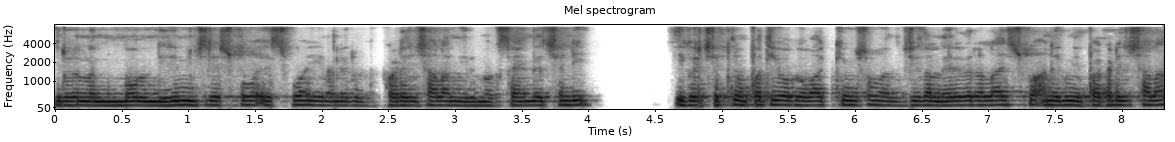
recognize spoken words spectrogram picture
మీరు మమ్మల్ని నిర్మించిన యశ్వ ఈ నెలకు ప్రకటించాలా? మీరు మాకు సాయం తెచ్చండి ఇక చెప్పిన ప్రతి ఒక్క వాక్యం జీవితాలు నెరవేరాలా? ఇష్వ అనేది మీరు ప్రకటించాలా?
